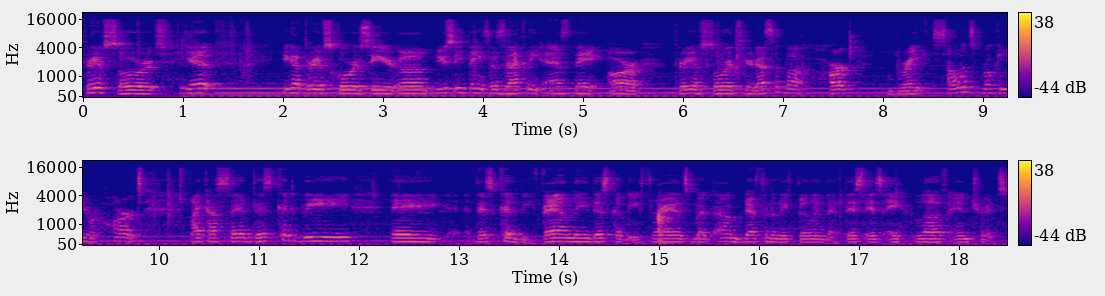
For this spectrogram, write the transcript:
Three of Swords. Yep. You got Three of Swords here. Um, you see things exactly as they are. Three of Swords here. That's about heartbreak. Someone's broken your heart. Like I said, this could be a this could be family, this could be friends, but I'm definitely feeling that this is a love entrance.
